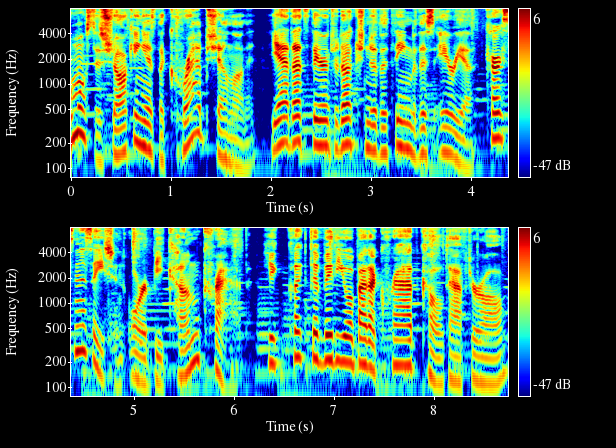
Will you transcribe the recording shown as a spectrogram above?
Almost as shocking as the crab shell on it. Yeah, that's their introduction to the theme of this area. Carcinization, or become crab. You clicked a video about a crab cult after all.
